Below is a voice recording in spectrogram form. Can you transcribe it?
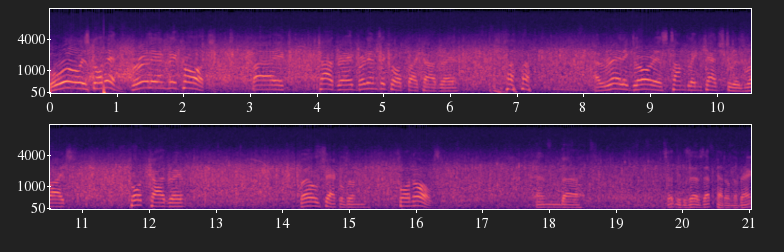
Oh, he's got in. Brilliantly caught by Cowdrey. Brilliantly caught by Cowdrey. A really glorious tumbling catch to his right. Caught Cowdrey. Bowled Shackleton for naught. And uh, certainly deserves that pat on the back.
